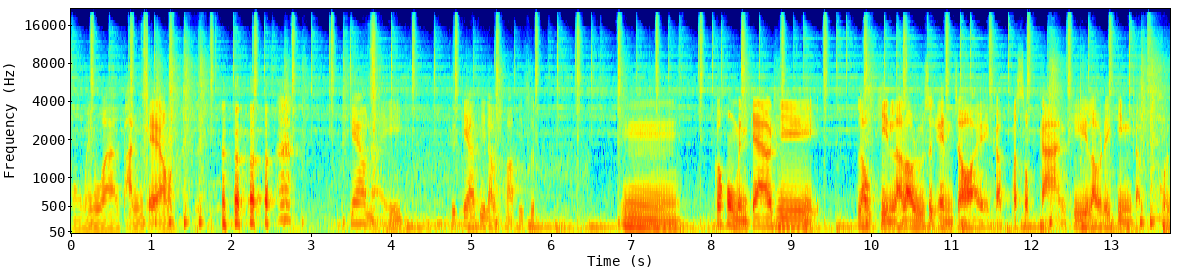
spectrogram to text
ผมไม่รู้ว่าพันแก้วมั้ง แก้วไหน คือแก้วที่เราชอบที่สุด อืมก็คงเป็นแก้วที่เรากินแล้วเรารู้สึกเอนจอยกับประสบการณ์ที่เราได้กินกับคน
